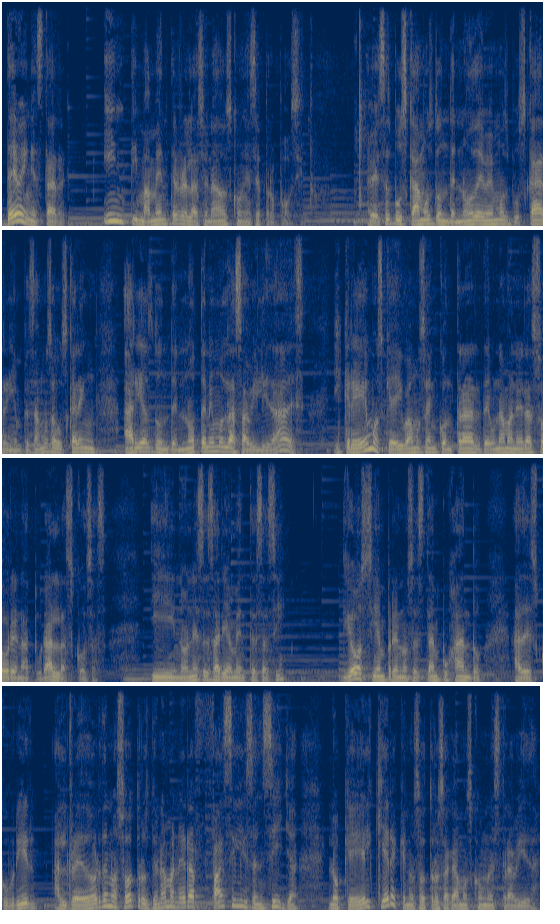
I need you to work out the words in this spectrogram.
deben estar íntimamente relacionados con ese propósito. A veces buscamos donde no debemos buscar y empezamos a buscar en áreas donde no tenemos las habilidades. y creemos que ahí vamos a encontrar de una manera sobrenatural las cosas. Y no necesariamente es así. Dios siempre nos está empujando a descubrir alrededor de nosotros de una manera fácil y sencilla lo que Él quiere que nosotros hagamos con nuestra vida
